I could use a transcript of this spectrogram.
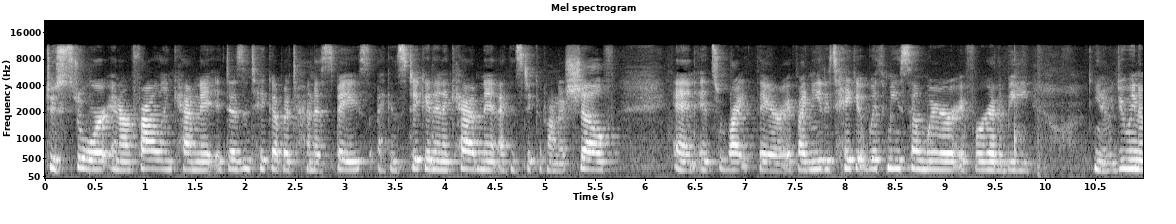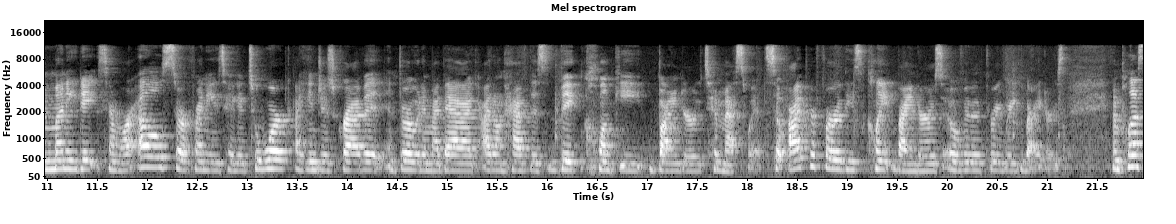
to store in our filing cabinet. It doesn't take up a ton of space. I can stick it in a cabinet. I can stick it on a shelf and it's right there. If I need to take it with me somewhere, if we're going to be you know, doing a money date somewhere else or if I need to take it to work, I can just grab it and throw it in my bag. I don't have this big clunky binder to mess with. So I prefer these clamp binders over the three ring binders. And plus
